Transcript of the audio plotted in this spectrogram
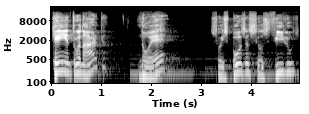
Quem entrou na arca? Noé, sua esposa, seus filhos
